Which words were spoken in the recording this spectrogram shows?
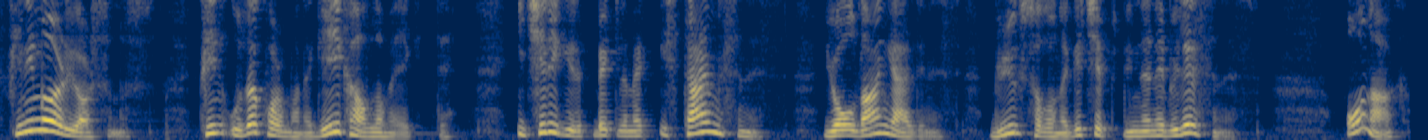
Fin'i mi arıyorsunuz? Fin uzak ormana geyik avlamaya gitti. İçeri girip beklemek ister misiniz? Yoldan geldiniz. Büyük salona geçip dinlenebilirsiniz. Onak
